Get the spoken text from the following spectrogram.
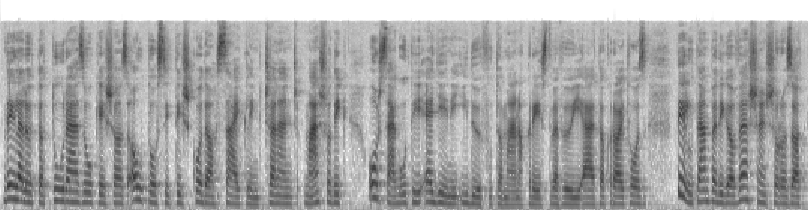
Délelőtt a túrázók és az Autocity Skoda Cycling Challenge második országúti egyéni időfutamának résztvevői álltak rajthoz. Délután pedig a versenysorozat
